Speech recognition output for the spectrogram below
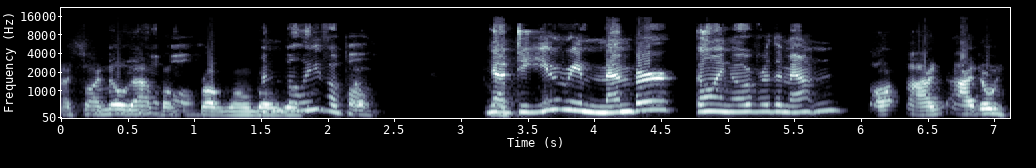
I so I know that Unbelievable. broke, broke bone. broke bone. Unbelievable. Now, do you remember going over the mountain? Uh, I I don't.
